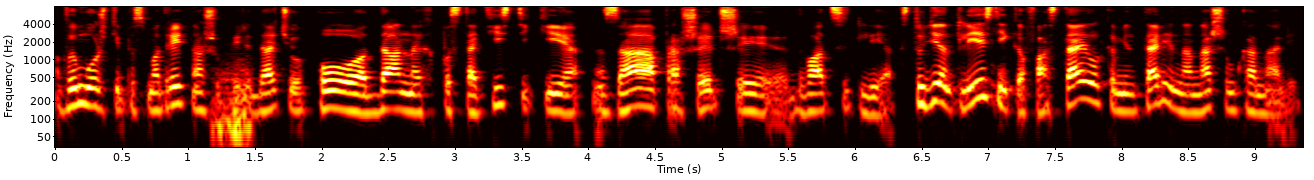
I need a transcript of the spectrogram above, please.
вы можете посмотреть нашу передачу о данных по статистике за прошедшие 20 лет. Студент Лесников оставил комментарий на нашем канале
